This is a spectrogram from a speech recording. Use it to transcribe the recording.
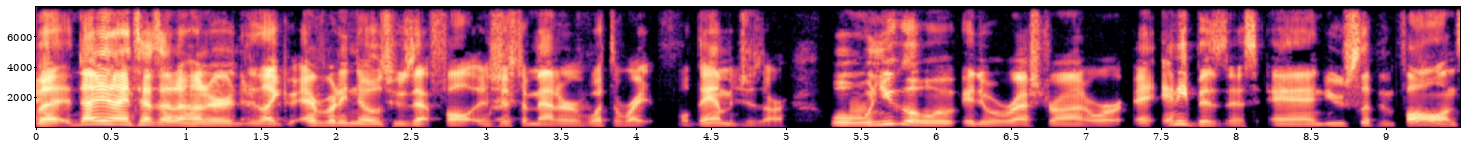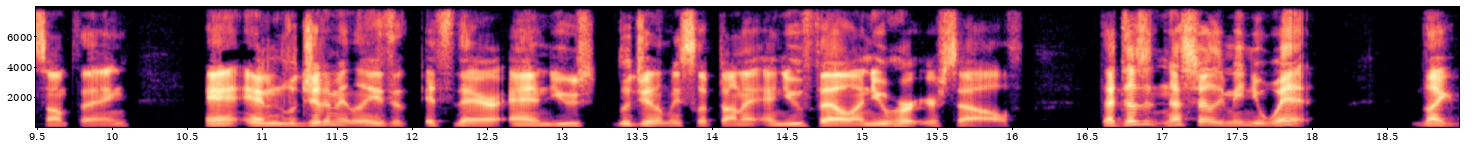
but 99 times out of 100, like everybody knows who's at fault. And it's just a matter of what the rightful damages are. Well, when you go into a restaurant or a- any business and you slip and fall on something, and, and legitimately it's- there, and you legitimately slipped on it, and you fell and you hurt yourself, that doesn't necessarily mean you win. Like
